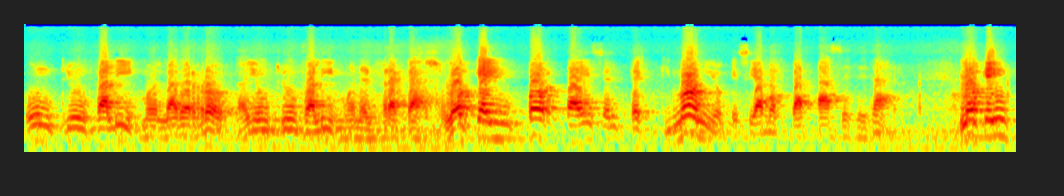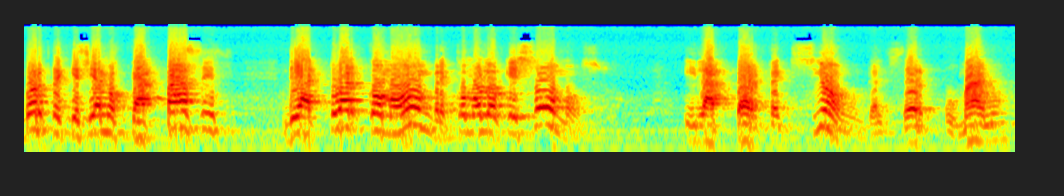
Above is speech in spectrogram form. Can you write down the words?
un triunfalismo en la derrota, hay un triunfalismo en el fracaso. Lo que importa es el testimonio que seamos capaces de dar. Lo que importa es que seamos capaces de actuar como hombres, como lo que somos. Y la perfección del ser humano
